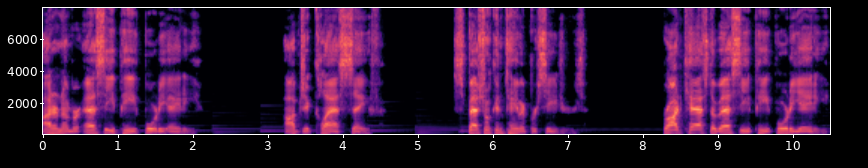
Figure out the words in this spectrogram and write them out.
Item Number SCP-4080 Object Class Safe Special Containment Procedures Broadcasts of SCP-4080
